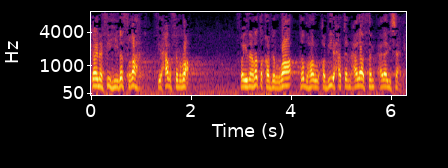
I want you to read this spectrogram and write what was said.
كان فيه لثغة في حرف الراء. فإذا نطق بالراء تظهر قبيحة على على لسانه.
